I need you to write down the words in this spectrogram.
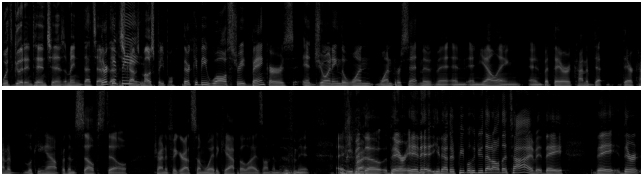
with good intentions. I mean, that's There that describes be- most people. there could be Wall Street bankers joining the one one percent movement and, and yelling, and but they're kind of de- they're kind of looking out for themselves still, trying to figure out some way to capitalize on the movement, uh, even though they're in it. You know, there's people who do that all the time. They they there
